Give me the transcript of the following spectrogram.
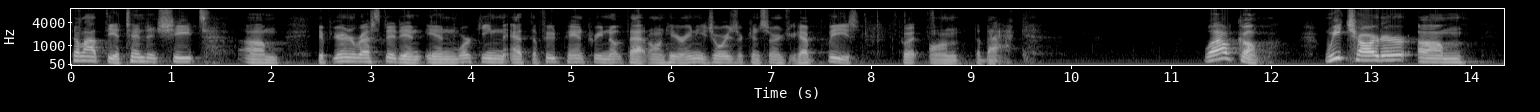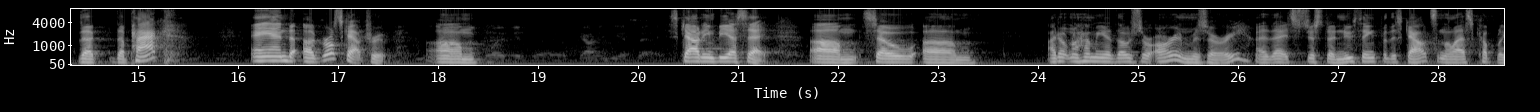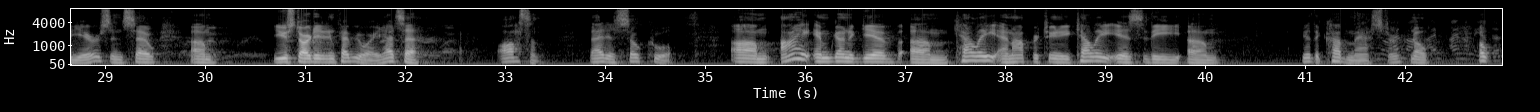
fill out the attendance sheet. Um, if you're interested in, in working at the food pantry, note that on here. Any joys or concerns you have, please put on the back. Welcome. We charter um, the, the pack and a Girl Scout troop. Um, scouting BSA. Um, so um, I don't know how many of those there are in Missouri. Uh, it's just a new thing for the Scouts in the last couple of years. And so um, you started in February. That's a, awesome. That is so cool. Um, I am going to give um, Kelly an opportunity. Kelly is the, um, you're the Cub Master. No. no. I'm, I'm Amanda.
